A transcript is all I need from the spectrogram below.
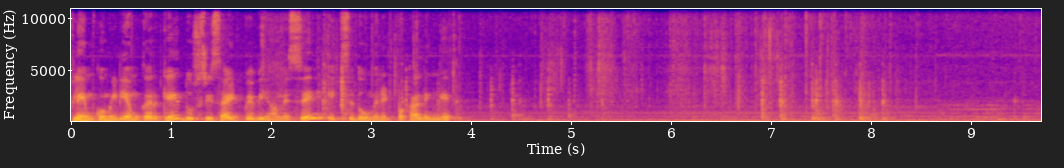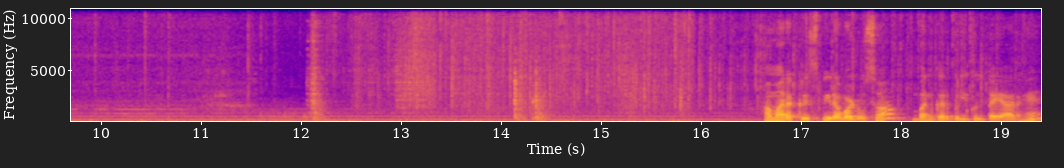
फ्लेम को मीडियम करके दूसरी साइड पे भी हम इसे एक से दो मिनट पका लेंगे। हमारा क्रिस्पी रवा डोसा बनकर बिल्कुल तैयार है।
